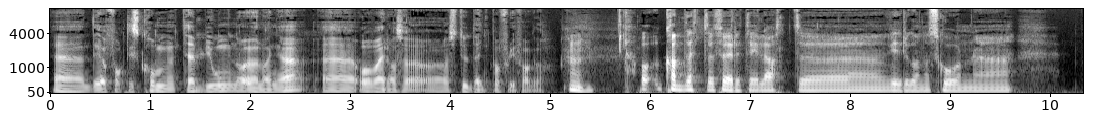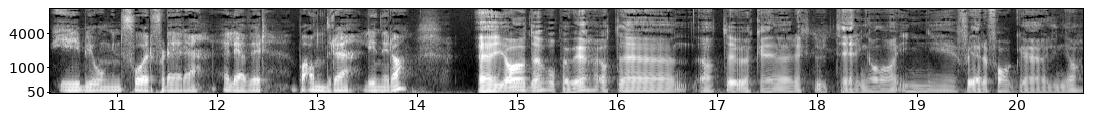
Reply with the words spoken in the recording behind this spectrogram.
det å faktisk komme til Bjugn og Ørlandet og være student på flyfag. Mm. Kan dette føre til at videregående skolen i Bjugn får flere elever på andre linjer da? Eh, ja, det håper vi. At det, at det øker rekrutteringa inn i flere faglinjer.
